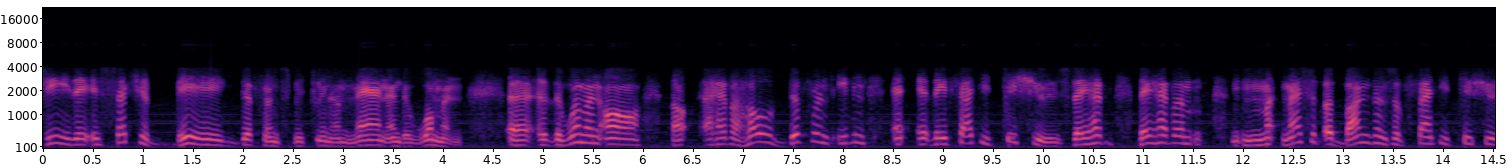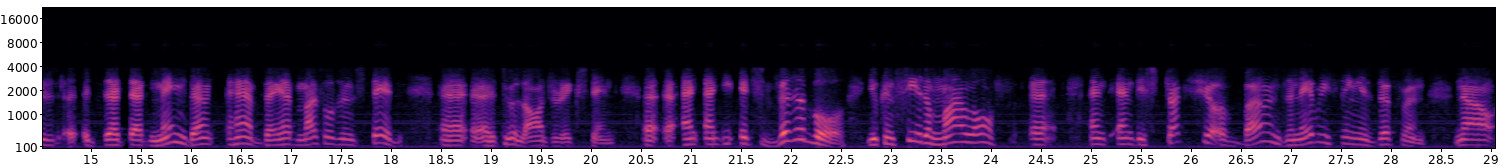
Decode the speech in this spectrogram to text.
"Gee, there is such a big difference between a man and a woman." Uh, the women are uh, have a whole different even uh, uh their fatty tissues. They have they have a m- massive abundance of fatty tissues uh, uh, that that men don't have. They have muscles instead uh, to a larger extent. And and it's visible. You can see it a mile off and and the structure of bones and everything is different. Now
